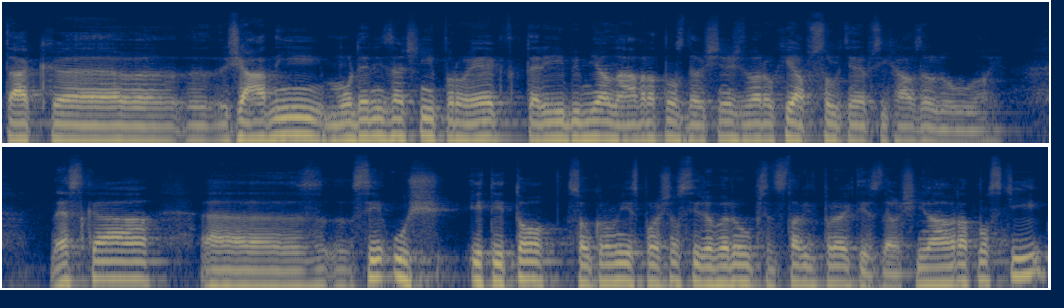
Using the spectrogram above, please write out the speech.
tak eh, žádný modernizační projekt, který by měl návratnost delší než dva roky, absolutně nepřicházel do úvahy. Dneska eh, si už i tyto soukromé společnosti dovedou představit projekty s delší návratností.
